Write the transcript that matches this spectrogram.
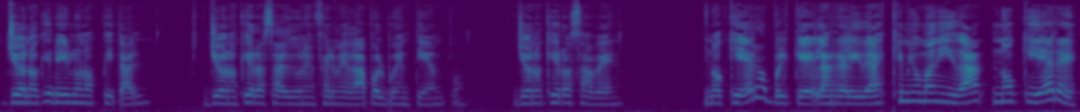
yo no quiero ir a un hospital, yo no quiero saber de una enfermedad por buen tiempo, yo no quiero saber, no quiero, porque la realidad es que mi humanidad no quiere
